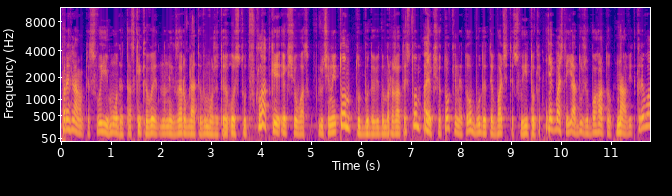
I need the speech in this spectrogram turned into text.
Переглянути свої моди та скільки ви на них заробляти, ви можете ось тут вкладки. Якщо у вас включений тон, тут буде відображатись тон. А якщо токени, то будете бачити свої токени. Як бачите, я дуже багато на відкривав.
